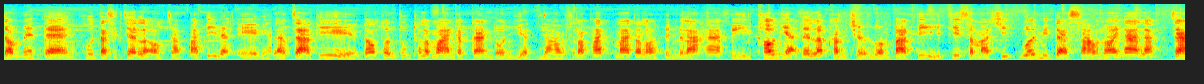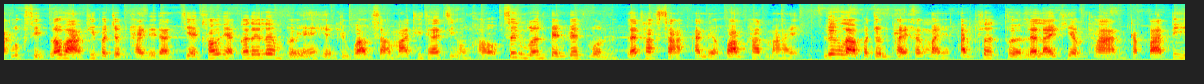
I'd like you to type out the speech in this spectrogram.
จอมเมธแดงผู้ตัดสินใจลาออกจากปาร์ตี้ลังเอเนี่ยหลังจากที่ต้องทนทุกข์ทรมานกับการโดนเหยียดหยามสารพัดมาตลอดเป็นเวลา 5 ปีเขาเนี่ยได้รับคำเชิญรวมปาร์ตี้ที่สมาชิกล้วนมีแต่สาวน้อยน่ารักจากลูกศิษย์ระหว่างที่ประจนภัยในดันเจียนเขาเนี่ยก็ได้เริ่มเผยให้เห็นถึงความสามารถที่แท้จริงของเขา ซึ่งล้วนเป็นเวทมนต์และทักษะอันเหนือความคาดหมายเรื่องราวผจญภัยครั้งใหม่ อันเพลิดเพลินและไร้เทียมทานกับปาร์ตี้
